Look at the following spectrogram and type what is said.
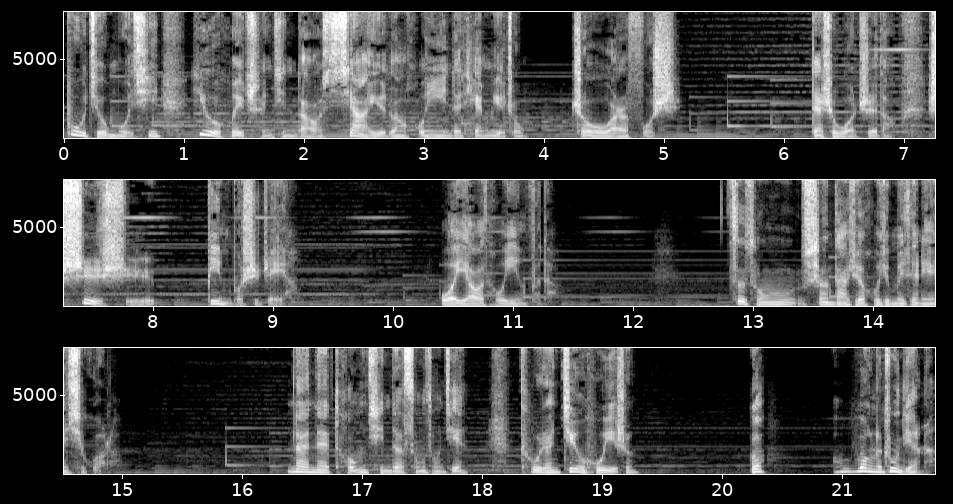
不久母亲又会沉浸到下一段婚姻的甜蜜中，周而复始。但是我知道事实并不是这样。我摇头应付道：“自从上大学后就没再联系过了。”奈奈同情的耸耸肩，突然惊呼一声：“啊，忘了重点了。”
